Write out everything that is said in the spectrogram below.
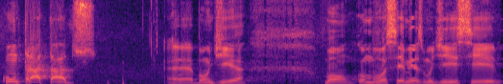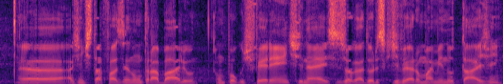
contratados? É, bom dia. Bom, como você mesmo disse, uh, a gente está fazendo um trabalho um pouco diferente, né? Esses jogadores que tiveram uma minutagem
